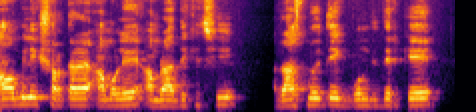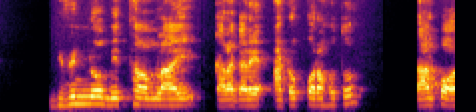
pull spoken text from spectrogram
আওয়ামী লীগ সরকারের আমলে আমরা দেখেছি রাজনৈতিক বন্দীদেরকে বিভিন্ন মিথ্যা মামলায় কারাগারে আটক করা হতো। তারপর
